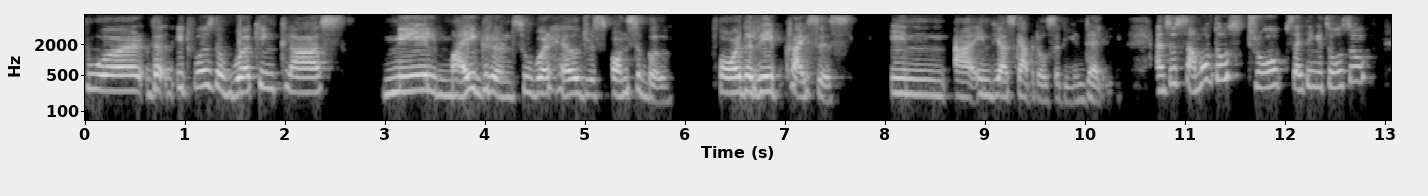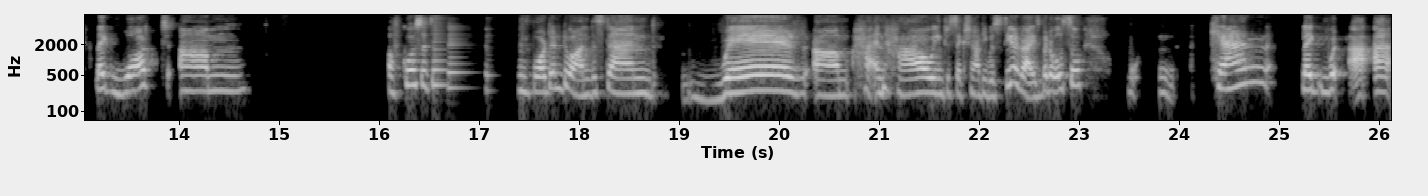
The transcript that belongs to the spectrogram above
poor the, it was the working class male migrants who were held responsible for the rape crisis in uh, india's capital city in delhi. And so some of those tropes i think it's also like what um, of course it's important to understand where um, and how intersectionality was theorized but also can like uh, uh,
